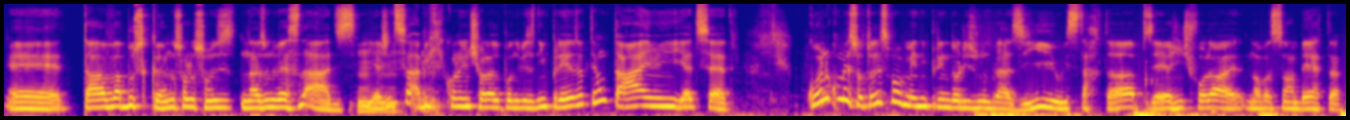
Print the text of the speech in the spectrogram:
estava buscando soluções nas universidades. E a Uhum. gente sabe que quando a gente olha do ponto de vista de empresa, tem um timing e etc. Quando começou todo esse movimento de empreendedorismo no Brasil, startups, aí a gente falou, ah, inovação aberta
